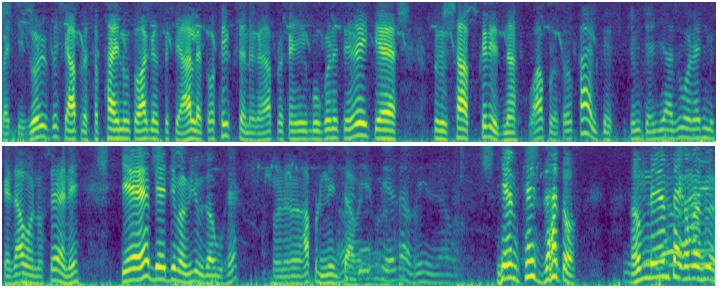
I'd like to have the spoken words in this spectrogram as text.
બાકી જોયું પછી આપણે સફાઈનું તો આગળ પછી હાલે તો ઠીક છે. ને આપણે કંઈ બહુ ગણતરી નહીં કે બધું સાફ કરી જ નાખવું. આપણે તો કાલ કે જેમ કે હજી આ ને આદમી કંઈ જવાનો છે નહીં. કે બે દીમાં બીજું જવું છે. પણ આપણે નહીં જ જવાનું એમ થઈ જ જાતો. અમને એમ થાય કે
